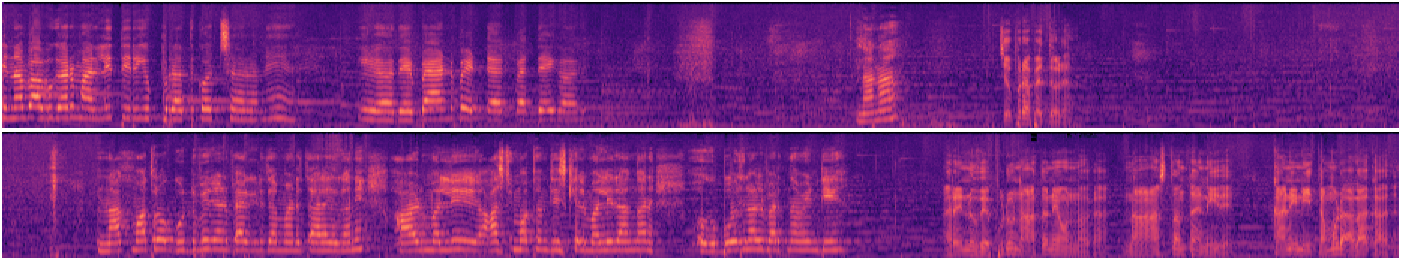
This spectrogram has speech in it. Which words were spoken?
చిన్న బాబు గారు మళ్ళీ తిరిగి బ్రతికొచ్చారని అదే బ్యాండ్ పెట్టారు పెద్దయ్య గారు. నానా? చెప్పురా పెద్దోడా? నాకు మాత్రం గుడ్డు బిర్యానీ ప్యాకెట్ తెమ్మంటే తేలేదు కానీ ఆడు మళ్ళీ ఆస్తి మొత్తం తీసుకెళ్ళి మళ్ళీ రాగానే ఒక భోజనాలు పెడుతున్నావేంటి? అరే నువ్వెప్పుడూ నాతోనే ఉన్నావురా. నా ఆస్తంతా నీదే. కానీ నీ తమ్ముడు అలా కాదు.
